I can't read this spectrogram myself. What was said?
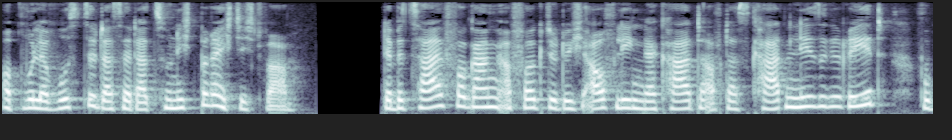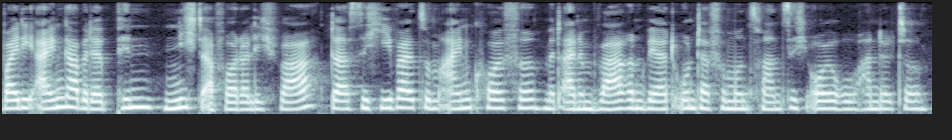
obwohl er wusste, dass er dazu nicht berechtigt war. Der Bezahlvorgang erfolgte durch Auflegen der Karte auf das Kartenlesegerät, wobei die Eingabe der PIN nicht erforderlich war, da es sich jeweils um Einkäufe mit einem Warenwert unter 25 Euro handelte.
